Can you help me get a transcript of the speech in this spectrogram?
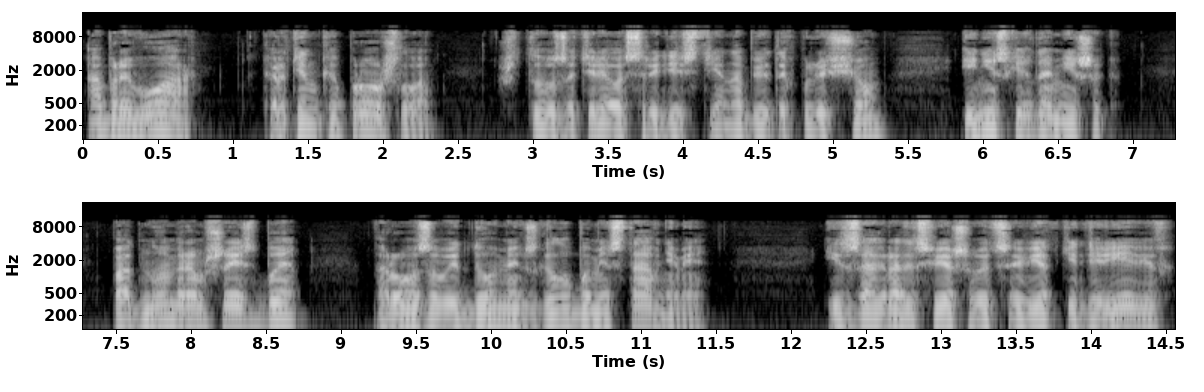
Абревуар, картинка прошлого, что затерялась среди стен, обвитых плющом, и низких домишек. Под номером 6Б розовый домик с голубыми ставнями. Из-за ограды свешиваются ветки деревьев,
